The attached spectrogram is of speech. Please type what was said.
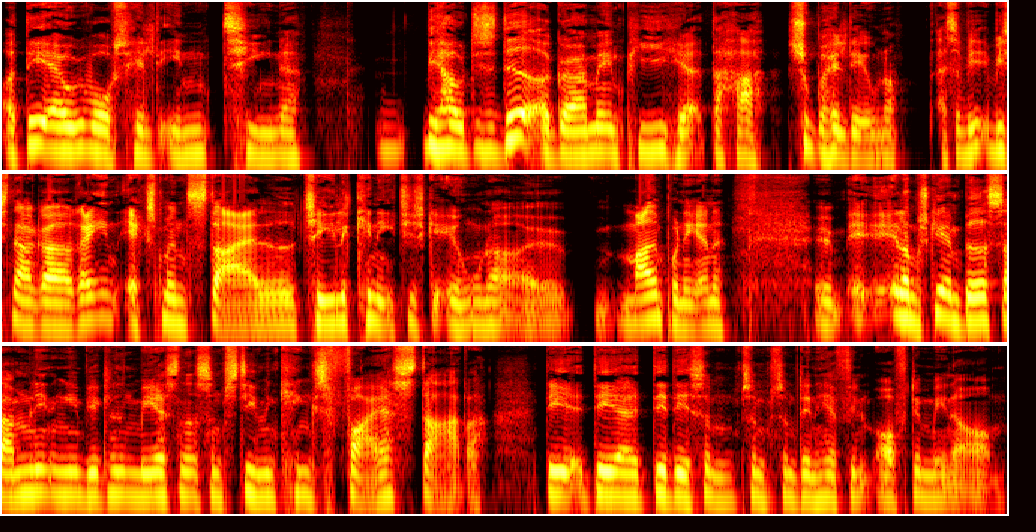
og det er jo vores heltinde Tina. Vi har jo decideret at gøre med en pige her, der har superhelteevner. Altså, vi, vi snakker ren X-Men-style, telekinetiske evner, øh, meget imponerende. Øh, eller måske en bedre sammenligning i virkeligheden mere sådan noget som Stephen Kings Firestarter. Det, det er det, er det som, som, som den her film ofte minder om.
